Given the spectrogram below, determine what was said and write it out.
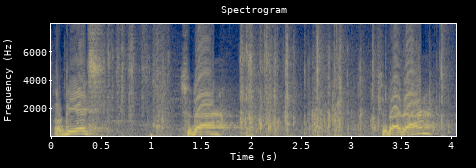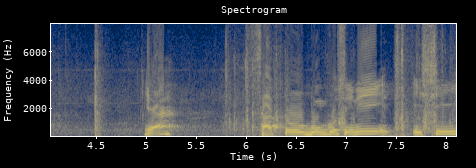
Oke okay guys. Sudah? Sudah ada ya satu bungkus ini isi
